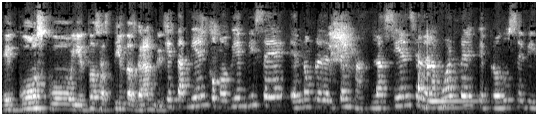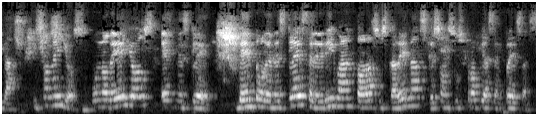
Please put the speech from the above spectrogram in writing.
en Costco y en todas esas tiendas grandes. Que también, como bien dice el nombre del tema, la ciencia de la muerte que produce vida. Y son ellos. Uno de ellos es Nestlé. Dentro de Nestlé se derivan todas sus cadenas, que son sus propias empresas.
